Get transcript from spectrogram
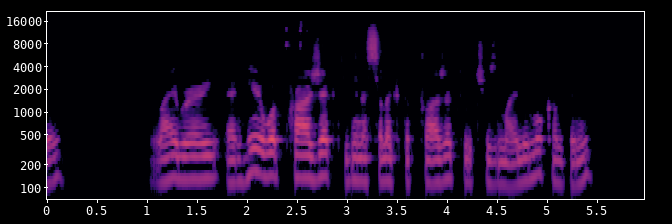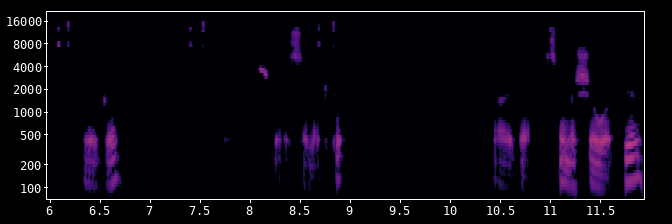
okay. Library and here what project? You're gonna select the project which is my limo company. There you go. I'm just to select it. There you go. It's gonna show up here.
